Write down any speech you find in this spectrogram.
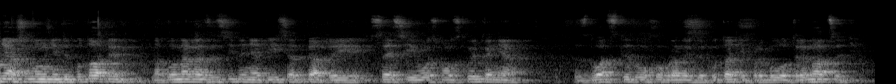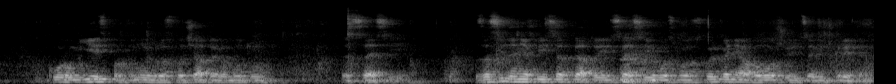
Дня, шановні депутати, на пленарне засідання 55-ї сесії 8-го скликання з 22 обраних депутатів прибуло 13. Кворум є, пропоную розпочати роботу сесії. Засідання 55-ї сесії 8-го скликання оголошується відкритим.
